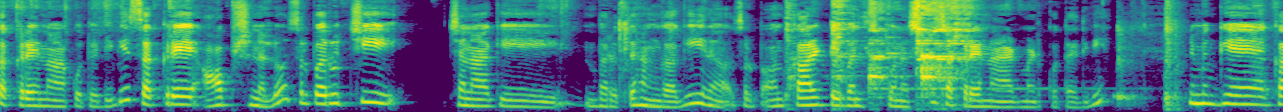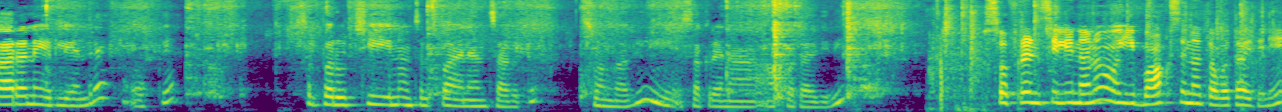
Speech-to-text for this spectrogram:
ಸಕ್ಕರೆನ ಹಾಕೋತಿದ್ದೀವಿ ಸಕ್ಕರೆ ಆಪ್ಷನಲ್ಲು ಸ್ವಲ್ಪ ರುಚಿ ಚೆನ್ನಾಗಿ ಬರುತ್ತೆ. ಹಾಗಾಗಿ ಸ್ವಲ್ಪ ಒಂದು ಕಾಲು ಟೇಬಲ್ ಸ್ಪೂನಷ್ಟು ಸಕ್ಕರೆನ ಆ್ಯಡ್ ಮಾಡ್ಕೋತಾ ಇದ್ದೀವಿ. ನಿಮಗೆ ಖಾರನೇ ಇರಲಿ ಅಂದರೆ ಓಕೆ ಸ್ವಲ್ಪ ರುಚಿ ಇನ್ನೊಂದು ಸ್ವಲ್ಪ ಎನ್ಹಾನ್ಸ್ ಆಗುತ್ತೆ. ಸೊ ಹಂಗಾಗಿ ಸಕ್ಕರೆನ ಹಾಕೋತಾ ಇದ್ದೀವಿ. ಸೊ ಫ್ರೆಂಡ್ಸ್ ಇಲ್ಲಿ ನಾನು ಈ ಬಾಕ್ಸನ್ನು ತೊಗೋತಾ ಇದ್ದೀನಿ.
